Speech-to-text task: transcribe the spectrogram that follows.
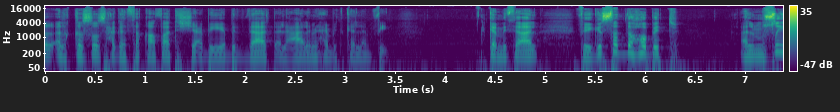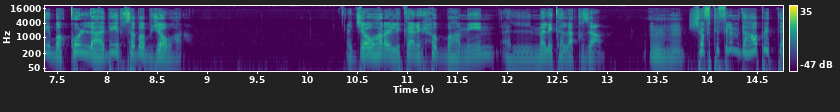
القصص حق الثقافات الشعبية بالذات العالم اللي إحنا بنتكلم فيه. كمثال في قصة The Hobbit المصيبة كلها دي بسبب جوهرة. الجوهرة اللي كان يحبها مين؟ الملك الأقزام. مهم. شفت فيلم The Hobbit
